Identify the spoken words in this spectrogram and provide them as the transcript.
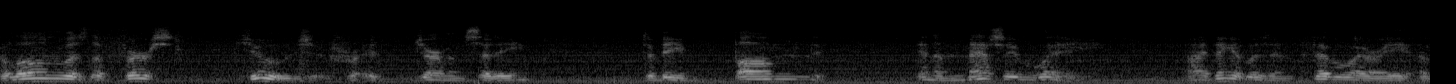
Cologne was the first huge German city to be bombed in a massive way. I think it was in February of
